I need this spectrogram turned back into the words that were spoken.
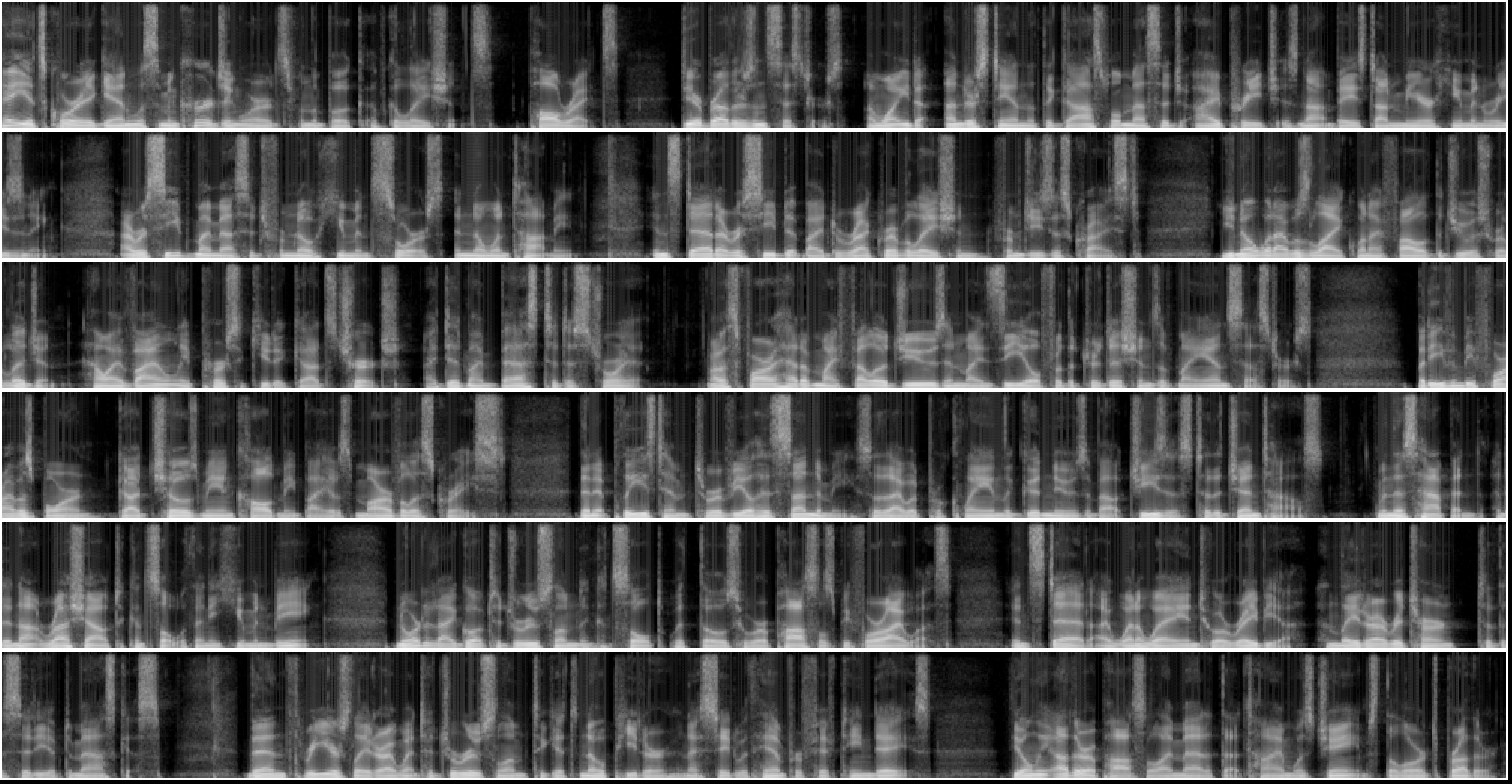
Hey, it's Corey again with some encouraging words from the book of Galatians. Paul writes Dear brothers and sisters, I want you to understand that the gospel message I preach is not based on mere human reasoning. I received my message from no human source, and no one taught me. Instead, I received it by direct revelation from Jesus Christ. You know what I was like when I followed the Jewish religion, how I violently persecuted God's church. I did my best to destroy it. I was far ahead of my fellow Jews in my zeal for the traditions of my ancestors. But even before I was born, God chose me and called me by his marvelous grace. Then it pleased him to reveal his Son to me so that I would proclaim the good news about Jesus to the Gentiles. When this happened, I did not rush out to consult with any human being, nor did I go up to Jerusalem to consult with those who were apostles before I was. Instead, I went away into Arabia, and later I returned to the city of Damascus. Then, three years later, I went to Jerusalem to get to know Peter, and I stayed with him for fifteen days. The only other apostle I met at that time was James, the Lord's brother.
